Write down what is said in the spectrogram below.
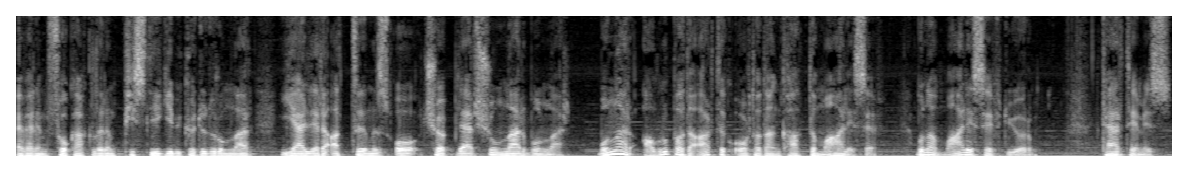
efendim sokakların pisliği gibi kötü durumlar, yerlere attığımız o çöpler, şunlar bunlar. Bunlar Avrupa'da artık ortadan kalktı maalesef. Buna maalesef diyorum. Tertemiz,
